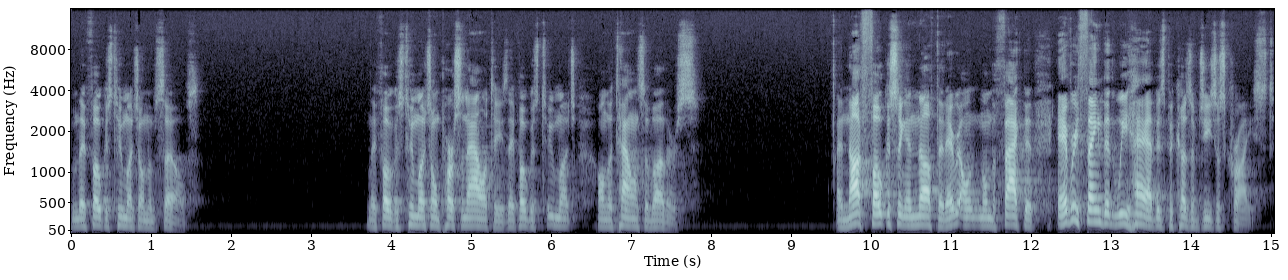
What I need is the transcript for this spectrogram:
And they focus too much on themselves. They focus too much on personalities. They focus too much on the talents of others. And not focusing enough that every, on, on the fact that everything that we have is because of Jesus Christ.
